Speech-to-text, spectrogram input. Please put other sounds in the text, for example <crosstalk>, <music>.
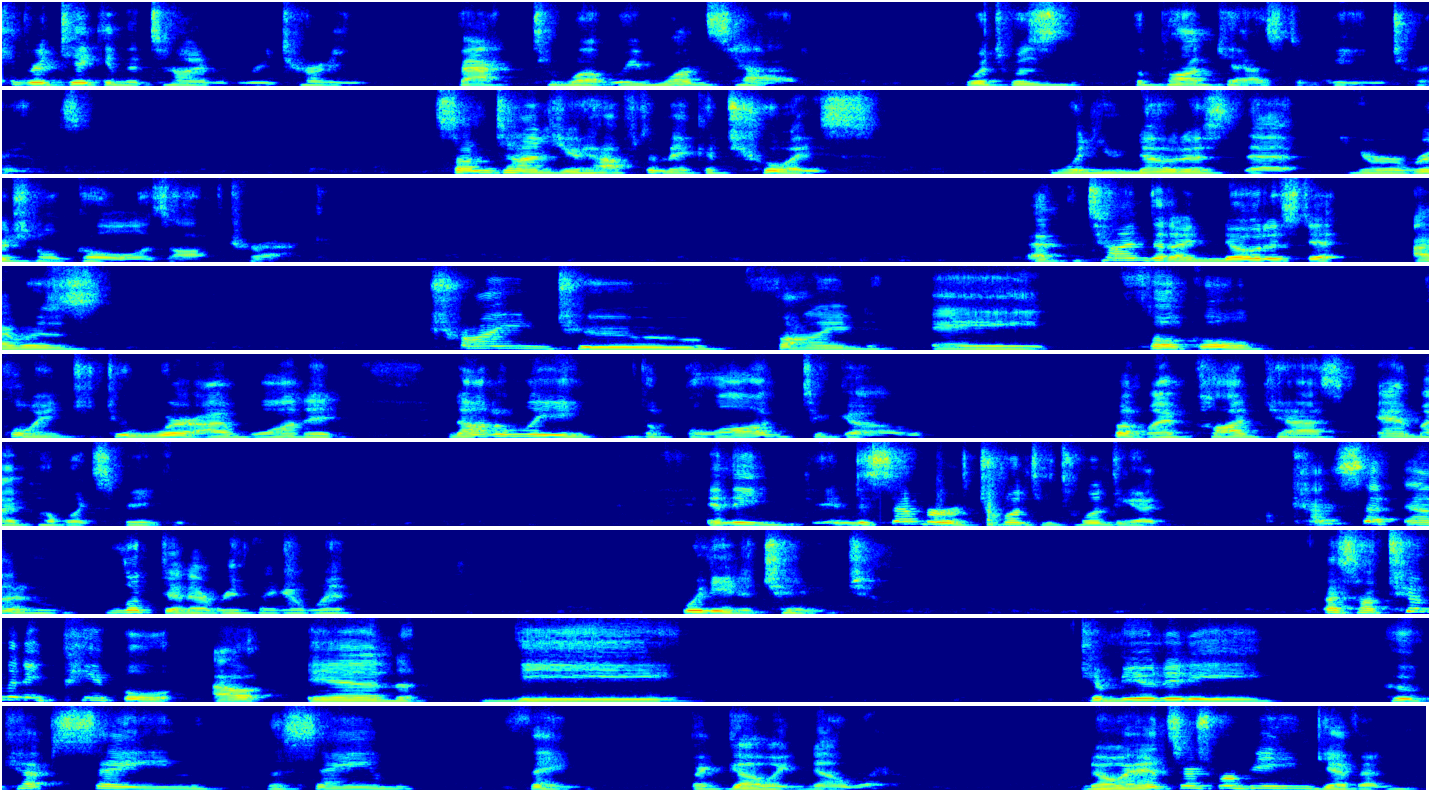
Thank you for taking the time and returning back to what we once had, which was the podcast of being trans. Sometimes you have to make a choice when you notice that your original goal is off track. At the time that I noticed it, I was trying to find a focal point to where I wanted not only the blog to go, but my podcast and my public speaking. In the in December of 2020, I kind of sat down and looked at everything and went, we need a change. I saw too many people out in the community who kept saying the same thing, but going nowhere. No answers were being given.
